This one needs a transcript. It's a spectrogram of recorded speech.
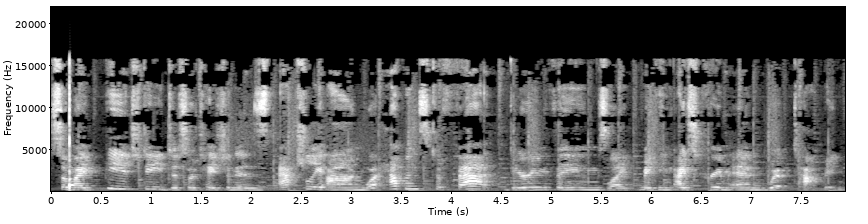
So my PhD dissertation is actually on what happens to fat during things like making ice cream and whipped topping.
